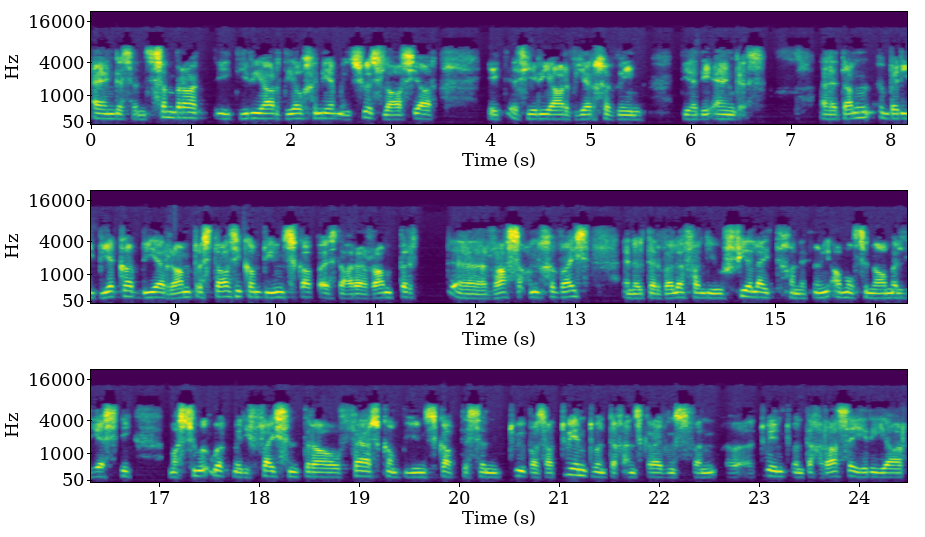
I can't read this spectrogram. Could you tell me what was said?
Angus en Simbra het hierdie jaar deelgeneem en soos laas jaar het is hierdie jaar weer gewen deur die Angus. Uh dan by die BKB ram prestasie kampioenskap is daar 'n ramper uh ras aangewys. En nou terwille van die hoeveelheid gaan ek nou nie almal se name lees nie maar so ook met die vleissentraal vers kampioenskap tussen twee was daar 22 inskrywings van uh, 22 rasse hierdie jaar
